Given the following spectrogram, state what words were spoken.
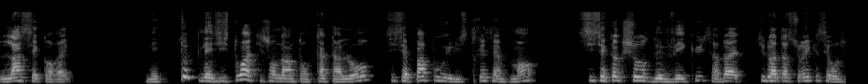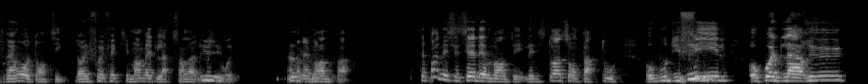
là, c'est correct. Mais toutes les histoires qui sont dans ton catalogue, si ce n'est pas pour illustrer simplement, si c'est quelque chose de vécu, ça doit tu dois t'assurer que c'est vraiment authentique. Donc, il faut effectivement mettre l'accent là-dessus. Mm. Oui. On n'invente pas. N'est pas nécessaire d'inventer. Les histoires sont partout. Au bout du fil, au coin de la rue,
